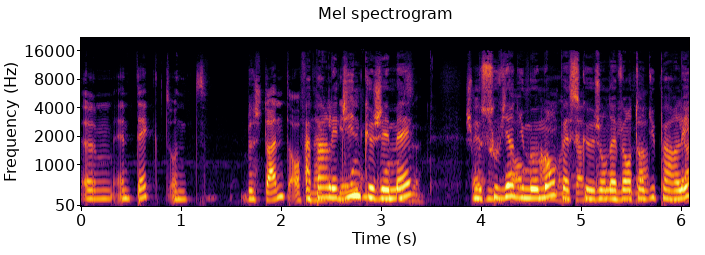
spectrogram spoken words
ähm, À part les jeans que j'aimais. Je me souviens du moment parce que j'en avais entendu parler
